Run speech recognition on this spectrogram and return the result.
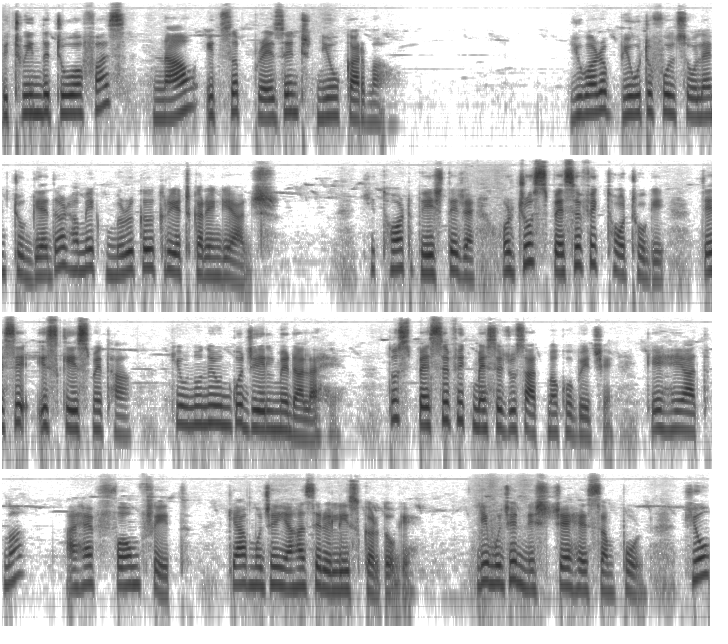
between the two of us now it's a present new karma you are a beautiful soul and together हम एक मिरेकल क्रिएट करेंगे आज। ये थॉट भेजते जाएँ। और जो स्पेसिफिक थॉट होगी, जैसे इस केस में था कि उन्होंने उनको जेल में डाला है तो स्पेसिफिक मैसेज उस आत्मा को भेजें कि, हे आत्मा आई हैव फर्म फेथ क्या आप मुझे यहाँ से रिलीज़ कर दोगे? ये मुझे निश्चय है, संपूर्ण। क्यों?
